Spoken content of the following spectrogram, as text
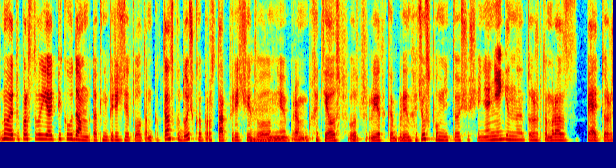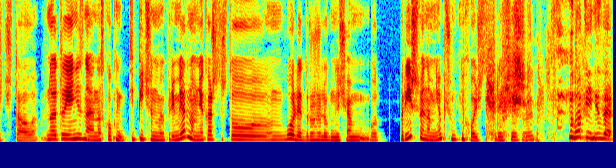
Ну, это просто я пиковую даму так не перечитывала, там, капитанскую дочку я просто так перечитывала, мне прям хотелось, вот я такая, блин, хочу вспомнить то ощущение. Онегина тоже там раз пять тоже читала. Но это я не знаю, насколько типичен мой пример, но мне кажется, что более дружелюбный, чем вот Пришвина мне почему-то не хочется перечитывать. Вот, я не знаю,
